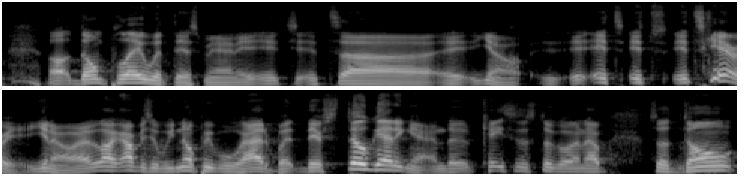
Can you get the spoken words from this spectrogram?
uh, don't play with this, man. It, it's it's uh it- you know it, it's it's it's scary. You know, like obviously we know people who had it, but they're still getting it, and the cases are still going up. So don't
